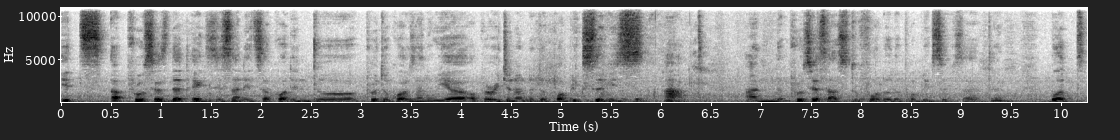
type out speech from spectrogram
it's a process that exists and it's according to protocols and we are operating under the Public Service Act and the process has to follow the Public Service Act. But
